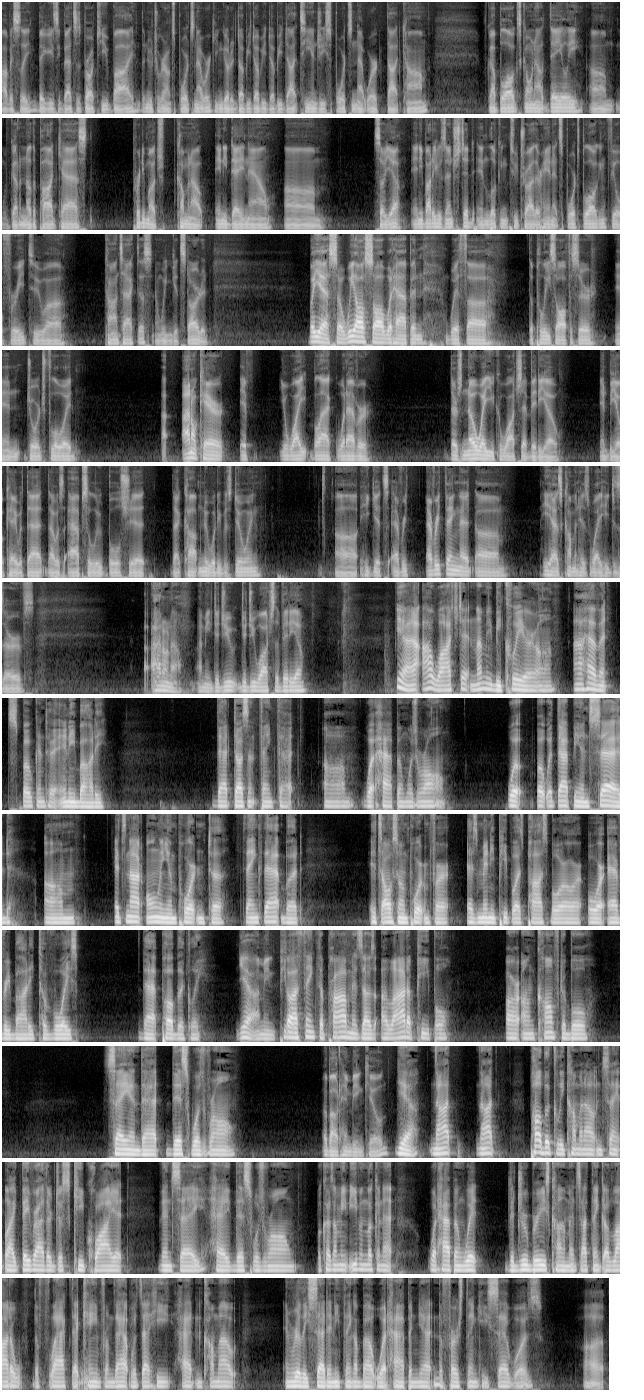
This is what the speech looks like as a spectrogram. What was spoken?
obviously, Big Easy Bets is brought to you by the Neutral Ground Sports Network. You can go to www.tngsportsnetwork.com. We've got blogs going out daily. Um, we've got another podcast pretty much coming out any day now. Um, so, yeah, anybody who's interested in looking to try their hand at sports blogging, feel free to uh, contact us and we can get started. But yeah, so we all saw what happened with uh, the police officer and George Floyd. I, don't care if you're white, black, whatever. There's no way you could watch that video and be okay with that. That was absolute bullshit. That cop knew what he was doing. Uh, he gets every everything that um, he has coming his way. He deserves. I don't know. I mean, did you did you watch the video? Yeah, I watched it, and let me be clear. Um, I haven't spoken to anybody that doesn't think that um, what happened was wrong. What, but with that being said, um, it's not only important to think that, but it's also important for as many people as possible, or or everybody, to voice that publicly. Yeah, I mean, people. So I think the problem is a lot of people are uncomfortable saying that this was wrong. About him being killed. Yeah, not not publicly coming out and saying like they rather just keep quiet than say, "Hey, this was wrong." Because I mean, even looking at what happened with the Drew Brees comments, I think a lot of the flack that came from that was that he hadn't come out and really said anything about what happened yet, and the first thing he said was uh,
